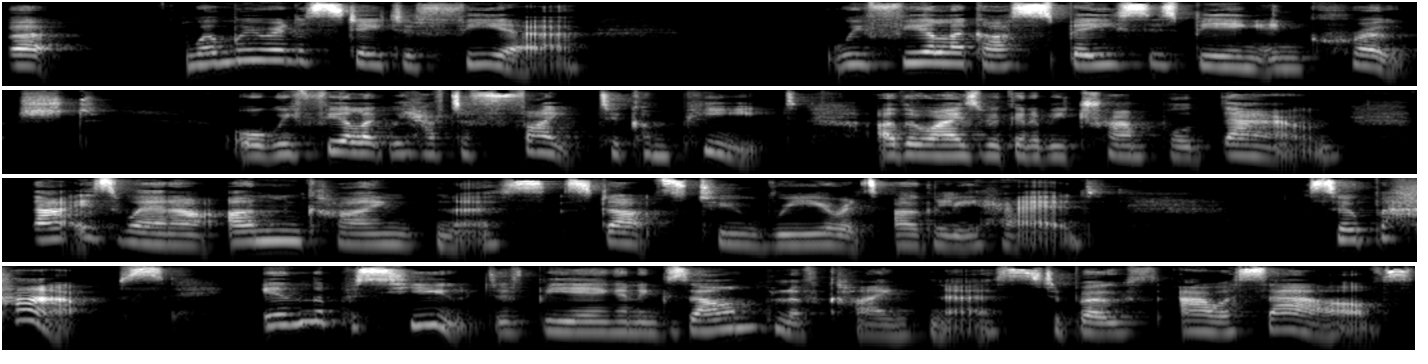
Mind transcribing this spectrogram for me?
But when we're in a state of fear, we feel like our space is being encroached, or we feel like we have to fight to compete, otherwise, we're going to be trampled down. That is when our unkindness starts to rear its ugly head. So perhaps in the pursuit of being an example of kindness to both ourselves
